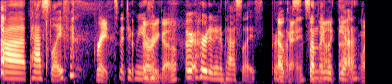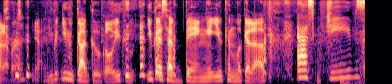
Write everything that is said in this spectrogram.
uh, past life. Great. that took me. There we go. Or heard it in a past life. Perhaps. Okay, Something, like, that. yeah. Whatever. Yeah, you, you've got Google. You can. You guys have Bing. You can look it up. Ask Jeeves.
